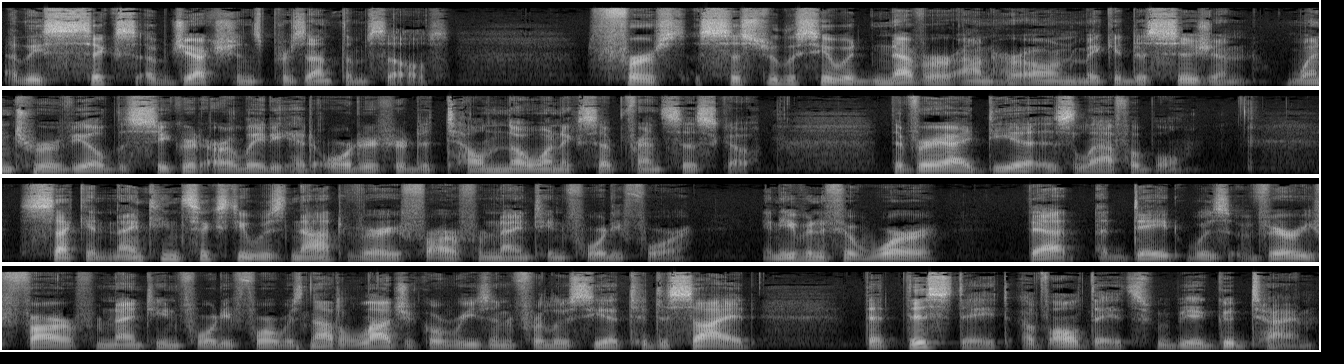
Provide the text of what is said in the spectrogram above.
At least six objections present themselves. First, Sister Lucia would never, on her own, make a decision when to reveal the secret Our Lady had ordered her to tell no one except Francisco. The very idea is laughable. Second, 1960 was not very far from 1944, and even if it were, that a date was very far from 1944 was not a logical reason for Lucia to decide that this date, of all dates, would be a good time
